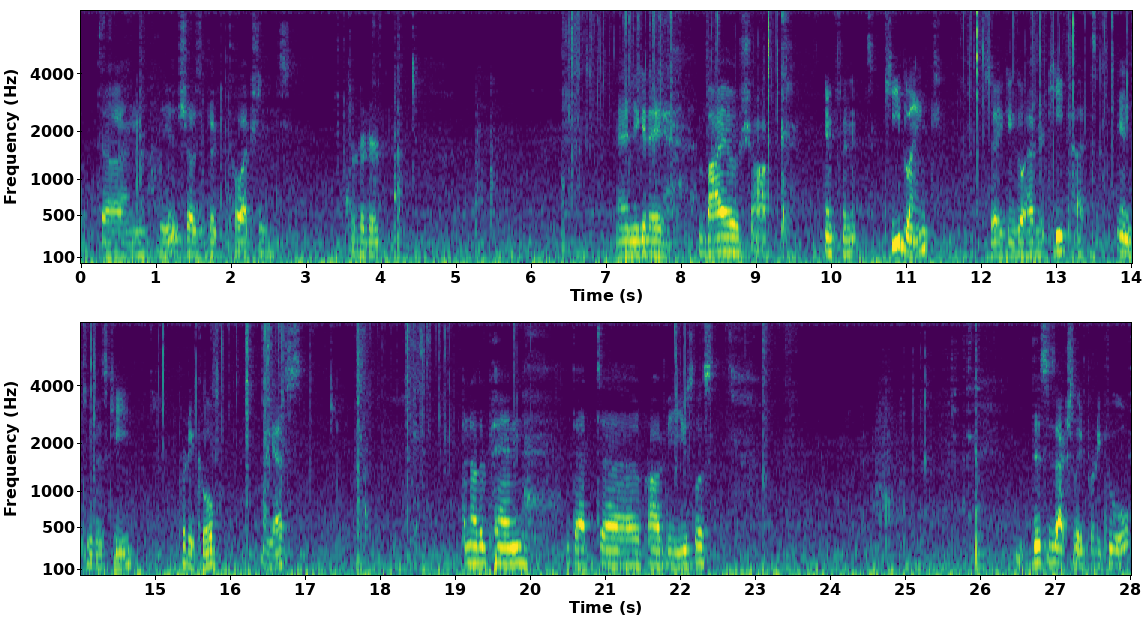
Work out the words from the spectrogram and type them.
But uh, it shows you the collections. And you get a Bioshock Infinite key blank, so you can go have your key cut into this key. Pretty cool, I guess. Another pen that uh, probably be useless. this is actually pretty cool.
